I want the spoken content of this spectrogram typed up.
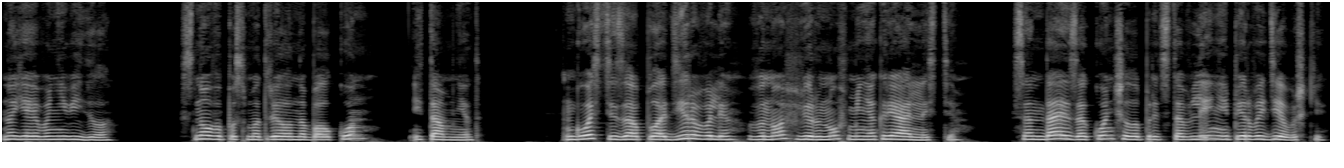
Но я его не видела. Снова посмотрела на балкон, и там нет. Гости зааплодировали, вновь вернув меня к реальности. Сандая закончила представление первой девушки,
